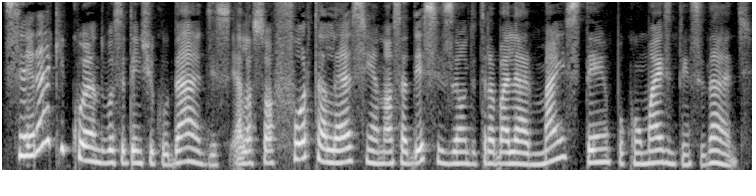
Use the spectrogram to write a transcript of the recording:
Será que quando você tem dificuldades, elas só fortalecem a nossa decisão de trabalhar mais tempo com mais intensidade?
